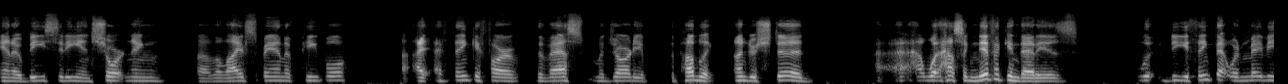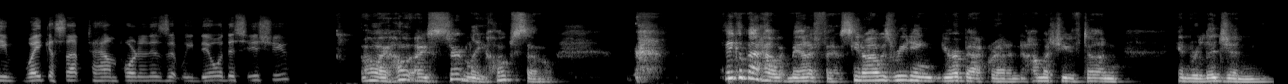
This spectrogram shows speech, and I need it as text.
and obesity and shortening uh, the lifespan of people. I, I, think if our the vast majority of the public understood how, how significant that is, do you think that would maybe wake us up to how important it is that we deal with this issue? Oh, I hope I certainly hope so think about how it manifests. You know, I was reading your background and how much you've done in religion.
